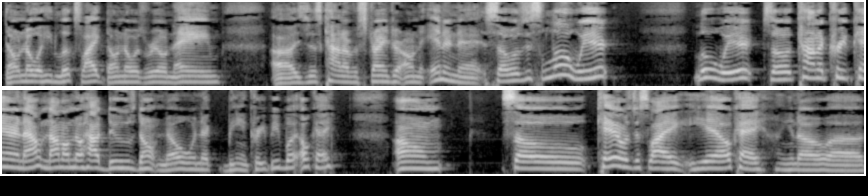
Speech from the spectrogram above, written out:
don't know what he looks like, don't know his real name. Uh, he's just kind of a stranger on the internet. So it's just a little weird. A little weird. So it kind of creeped Karen out. And I don't know how dudes don't know when they're being creepy, but okay. Um, so Karen was just like, yeah, okay, you know, uh,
